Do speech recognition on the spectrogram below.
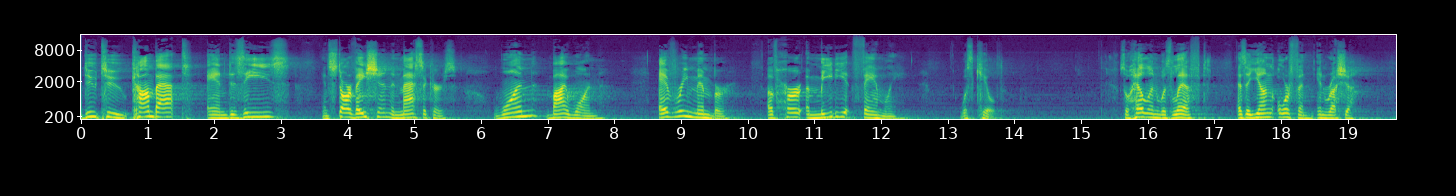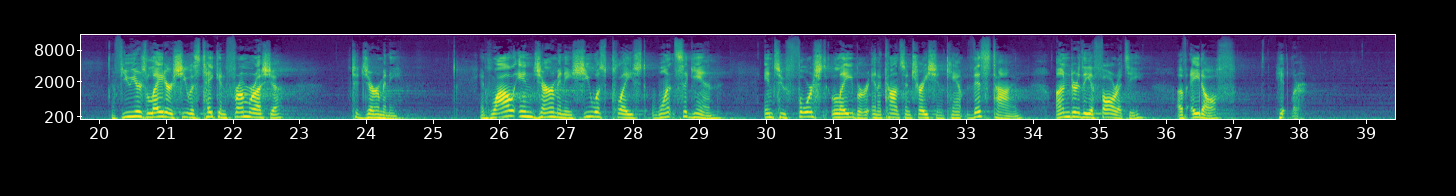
due to combat and disease and starvation and massacres, one by one, every member of her immediate family was killed. So Helen was left as a young orphan in Russia. A few years later, she was taken from Russia to Germany. And while in Germany, she was placed once again into forced labor in a concentration camp, this time under the authority of Adolf Hitler.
